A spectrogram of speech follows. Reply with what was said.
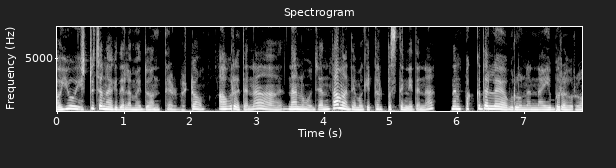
ಅಯ್ಯೋ ಇಷ್ಟು ಚೆನ್ನಾಗಿದೆಯಲ್ಲ ಇದು ಅಂತ ಹೇಳ್ಬಿಟ್ಟು ಅವರು ಅದನ್ನ ನಾನು ಜನತಾ ಮಾಧ್ಯಮಕ್ಕೆ ತಲುಪಿಸ್ತೀನಿ ಇದನ್ನ. ನನ್ನ ಪಕ್ಕದಲ್ಲೇ ಅವರು ನನ್ನ ಇಬ್ಬರವರು.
